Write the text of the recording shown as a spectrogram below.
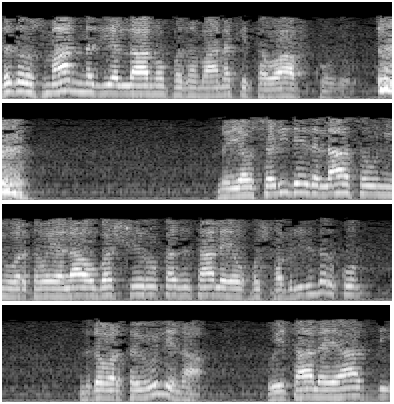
د د عثمان رضی الله نو په زمانہ کې طواف کولو نو یو سړی دې د لاس او نی ورته وی الا او بشیر کز تعالی یو خوش خبری در کو د ورته ویلی نه وی تعالی یاد دی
